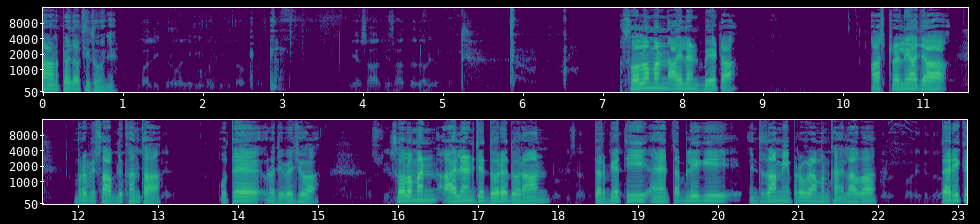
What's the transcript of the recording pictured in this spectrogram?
साण पैदा थी थो वञे सोलोमन आइलैंड बेट आहे ऑस्ट्रेलिया जा मबु साहबु लिखनि था उते उनजे वेझो आहे सोलोमन आइलैंड जे दौरे दौरान तरबियती ऐं तबलीगी इंतिज़ामी प्रोग्रामनि खां अलावा तहरीक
